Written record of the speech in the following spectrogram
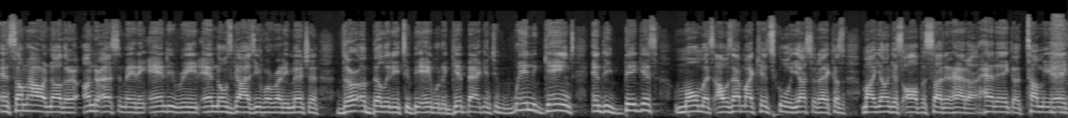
and somehow or another, underestimating Andy Reid and those guys you've already mentioned, their ability to be able to get back and to win games in the biggest moments. I was at my kid's school yesterday because my youngest all of a sudden had a headache, a tummy ache,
